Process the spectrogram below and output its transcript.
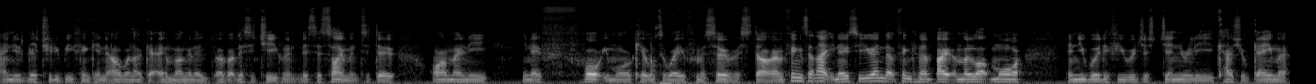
and you'd literally be thinking, "Oh, when I get home, I'm gonna, I've got this achievement, this assignment to do, or I'm only, you know, 40 more kills away from a service star, and things like that." You know, so you end up thinking about them a lot more than you would if you were just generally a casual gamer.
